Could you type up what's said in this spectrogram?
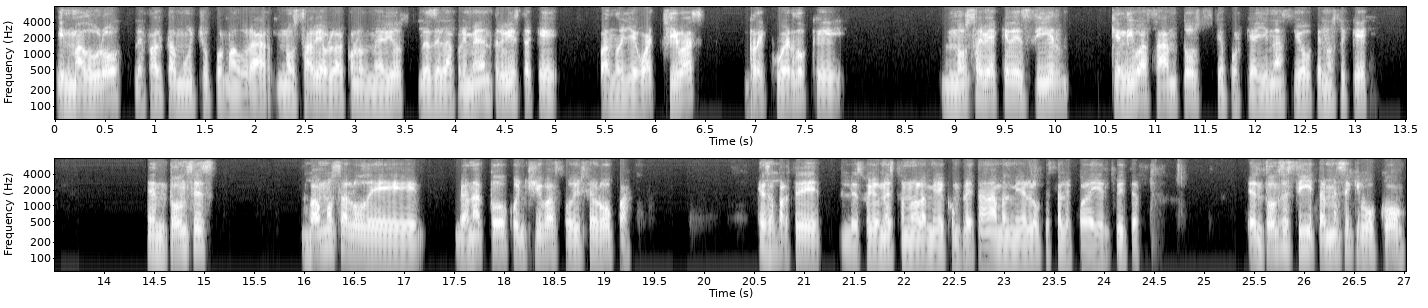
inmaduro, le falta mucho por madurar, no sabe hablar con los medios. Desde la primera entrevista que cuando llegó a Chivas, recuerdo que no sabía qué decir, que él iba Santos, que porque allí nació, que no sé qué. Entonces, vamos a lo de ganar todo con Chivas o irse a Europa. Esa parte, les soy honesto, no la miré completa, nada más miré lo que sale por ahí en Twitter. Entonces sí, también se equivocó.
